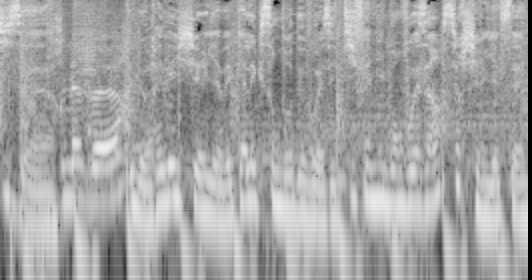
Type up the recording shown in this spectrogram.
6h, 9h, le réveil chéri avec Alexandre Devoise et Tiffany Bonvoisin sur Chérie FM.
